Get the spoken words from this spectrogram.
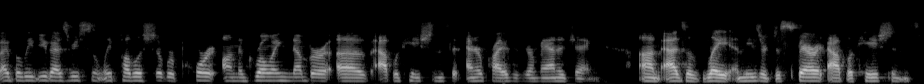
I, believe you guys recently published a report on the growing number of applications that enterprises are managing um, as of late, and these are disparate applications.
